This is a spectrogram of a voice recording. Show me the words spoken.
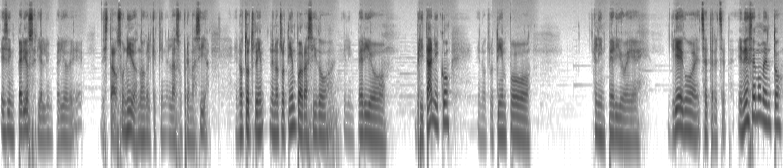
ese imperio sería el imperio de, Estados Unidos, ¿no? el que tiene la supremacía. En otro, tiempo habrá sido el imperio británico, en otro tiempo el imperio eh, griego, etcétera, etcétera. En ese momento,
